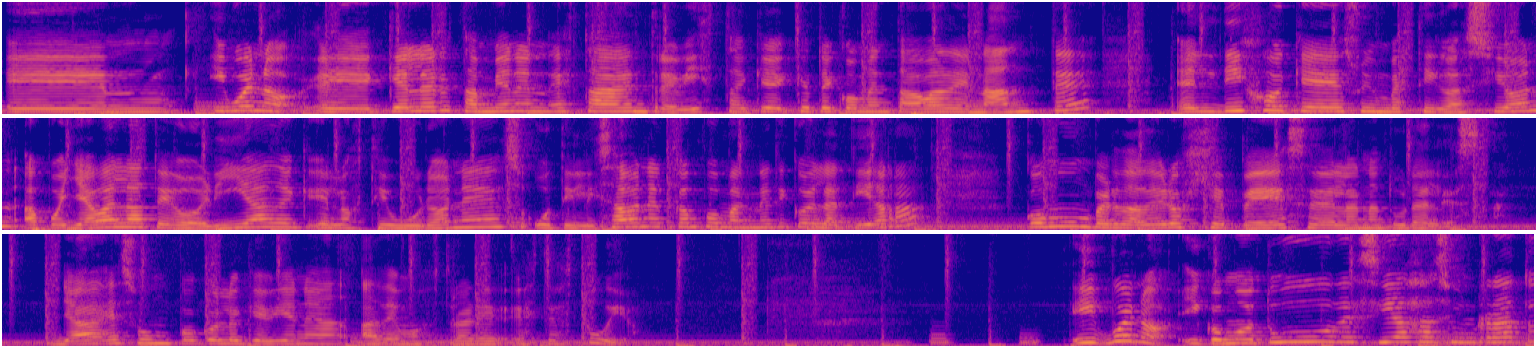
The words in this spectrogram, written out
Eh, y bueno, eh, Keller también en esta entrevista que, que te comentaba de Nante, él dijo que su investigación apoyaba la teoría de que los tiburones utilizaban el campo magnético de la Tierra como un verdadero GPS de la naturaleza. Ya eso es un poco lo que viene a, a demostrar e- este estudio. Y bueno, y como tú decías hace un rato,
